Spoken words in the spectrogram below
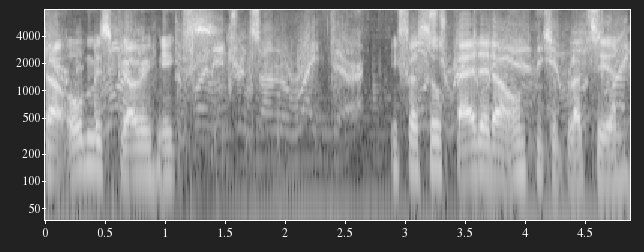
da oben ist glaube ich nichts. Ich versuche beide da unten zu platzieren.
